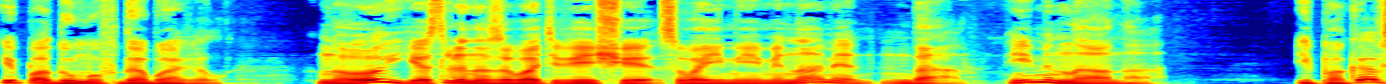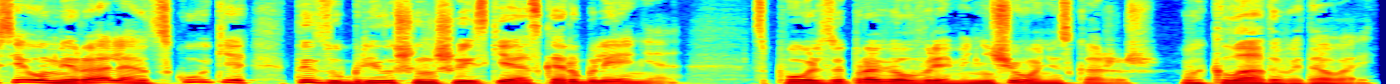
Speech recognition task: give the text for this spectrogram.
И, подумав, добавил. «Но если называть вещи своими именами, да, именно она». И пока все умирали от скуки, ты зубрил шиншийские оскорбления. С пользой провел время, ничего не скажешь. Выкладывай давай.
